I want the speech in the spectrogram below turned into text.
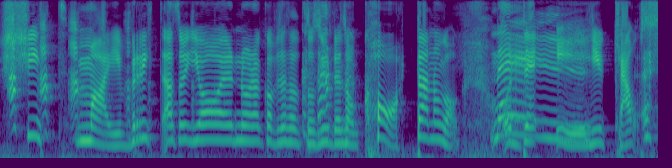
Shit Maj-Britt. Alltså jag och några kompisar satt och gjorde en sån karta någon gång. Och det Nej! är ju kaos.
